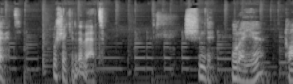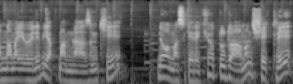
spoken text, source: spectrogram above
Evet, bu şekilde verdim. Şimdi burayı tonlamayı öyle bir yapmam lazım ki ne olması gerekiyor? Dudağımın şekli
